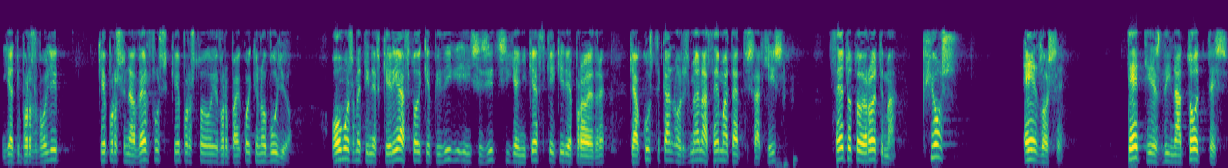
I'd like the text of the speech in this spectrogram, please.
για την προσβολή και προς συναδέλφους και προς το Ευρωπαϊκό Κοινοβούλιο. Όμως με την ευκαιρία αυτό και επειδή η συζήτηση γενικεύτηκε κύριε Πρόεδρε και ακούστηκαν ορισμένα θέματα από τις αρχής, θέτω το ερώτημα ποιος έδωσε τέτοιες δυνατότητες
